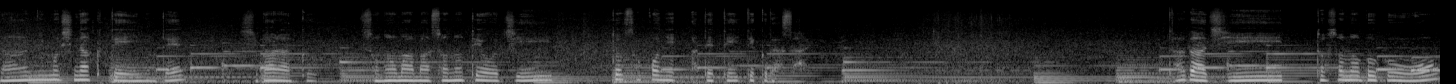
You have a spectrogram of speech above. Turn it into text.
何にもしなくていいのでしばらくそのままその手をじーっとそこに当てていてください。ただじーっとその部分を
